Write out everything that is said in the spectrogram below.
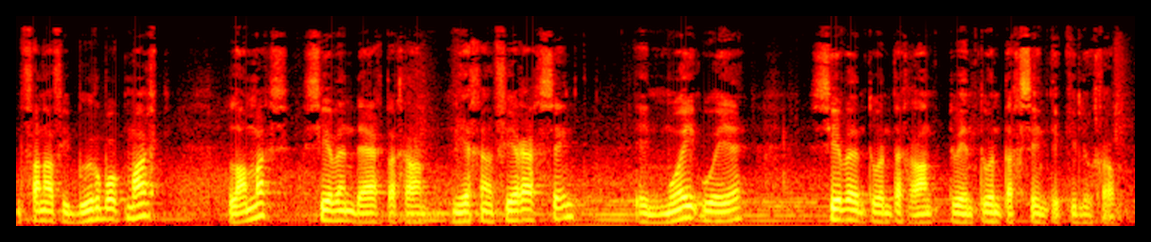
En vanaf die boerbokmark lammers R37.49 en mooi oeye R27.22 per kilogram.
